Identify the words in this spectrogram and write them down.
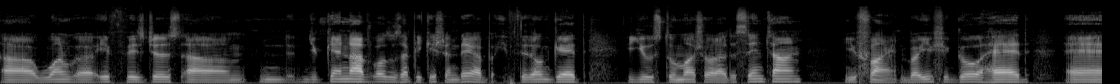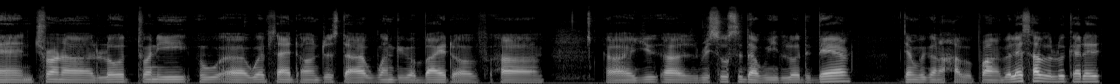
uh, one uh, if it's just um, you can have all those applications there but if they don't get used too much all at the same time you're fine. But if you go ahead and trying to load 20 uh, website on just that one gigabyte of uh, uh, resources that we loaded there then we're gonna have a problem. But let's have a look at it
